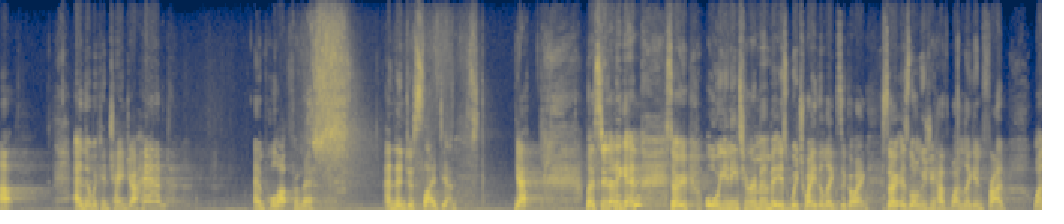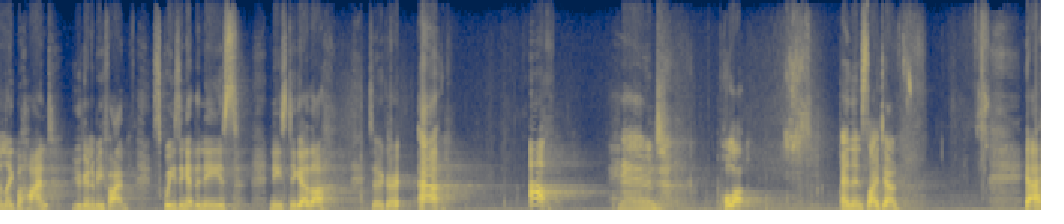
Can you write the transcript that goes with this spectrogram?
up. And then we can change our hand and pull up from there. And then just slide down. Yeah? Let's do that again. So all you need to remember is which way the legs are going. So as long as you have one leg in front, one leg behind, you're gonna be fine. Squeezing at the knees, knees together. So go out, up, hand, pull up, and then slide down. Yeah,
